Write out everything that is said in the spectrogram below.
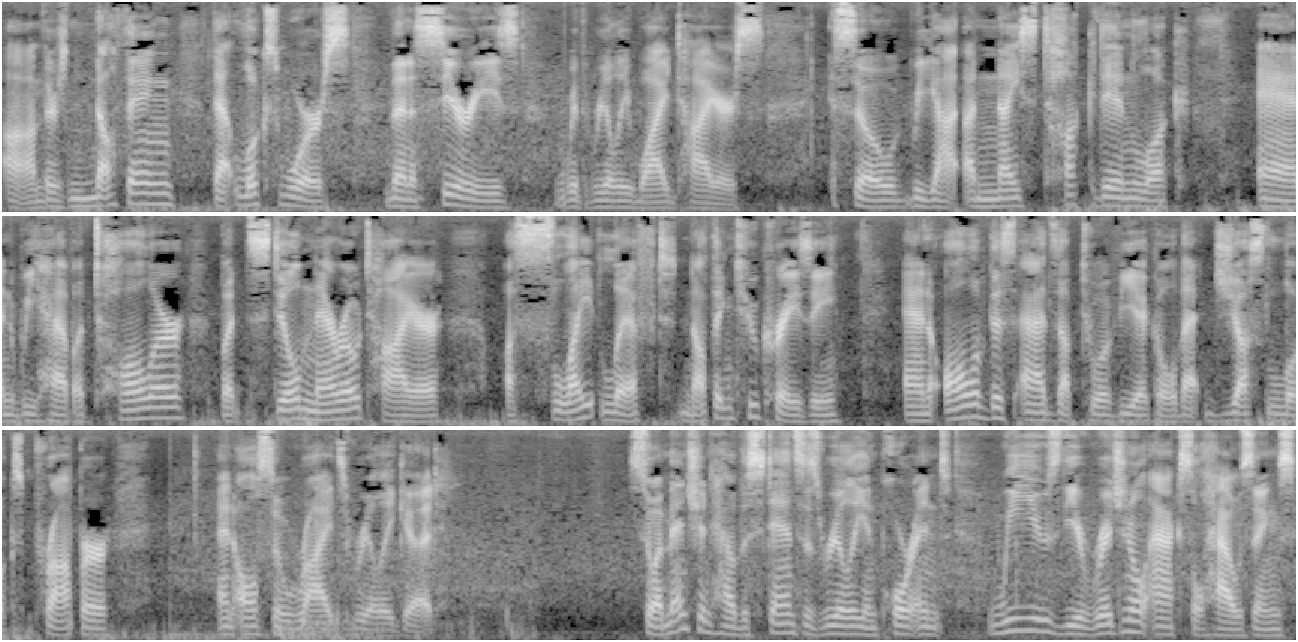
Um, there's nothing that looks worse than a series with really wide tires. So we got a nice tucked in look and we have a taller but still narrow tire, a slight lift, nothing too crazy, and all of this adds up to a vehicle that just looks proper and also rides really good. So I mentioned how the stance is really important. We use the original axle housings.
